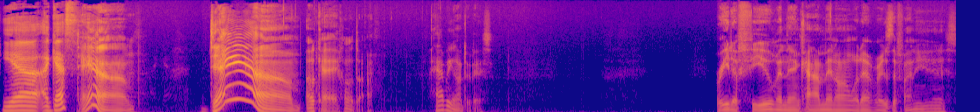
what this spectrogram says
Yeah, I guess. Damn. Damn. Okay, hold on. How are we gonna do this? Read a few and then comment on whatever is the funniest.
